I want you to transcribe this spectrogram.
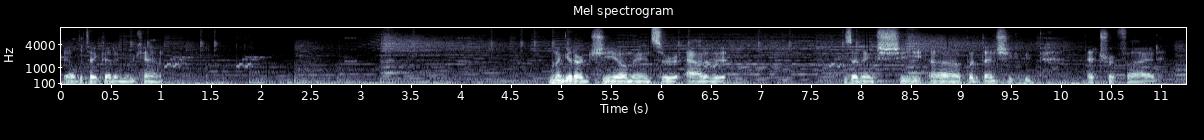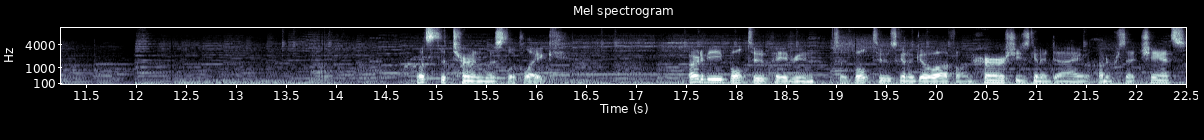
Failed to take that into account. I'm gonna get our Geomancer out of it. Because I think she, uh, but then she could be petrified. What's the turn list look like? RDB, Bolt 2, Padrian. So Bolt 2 is going to go off on her. She's going to die, 100% chance.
